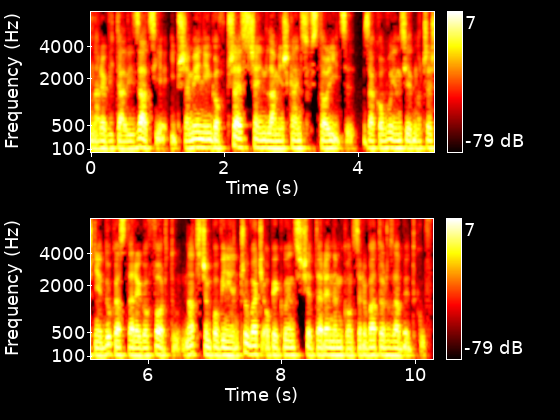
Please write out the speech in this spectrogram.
na rewitalizację i przemieni go w przestrzeń dla mieszkańców stolicy, zachowując jednocześnie ducha starego fortu, nad czym powinien czuwać opiekując się terenem konserwator zabytków.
